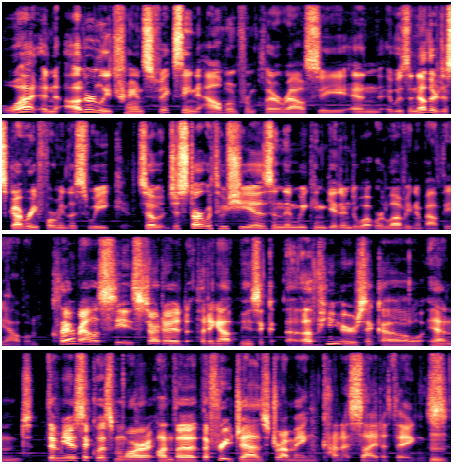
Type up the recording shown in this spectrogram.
What an utterly transfixing album from Claire Rousay. And it was another discovery for me this week. So just start with who she is, and then we can get into what we're loving about the album. Claire Rousay started putting out music a few years ago, and the music was more on the, the free jazz drumming kind of side of things. Hmm.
